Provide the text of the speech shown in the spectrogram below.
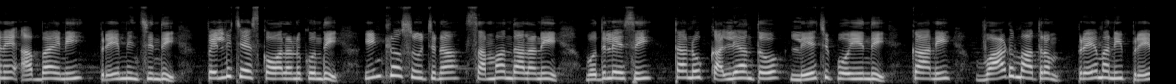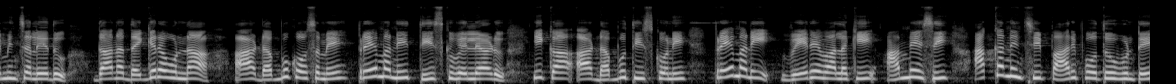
అనే అబ్బాయిని ప్రేమించింది. పెళ్ళి చేసుకోవాలనుకుంది. ఇంట్లో సూచన సంబంధాలని వదిలేసి తను కళ్యాణ్తో లేచిపోయింది. కానీ వాడు మాత్రం ప్రేమని ప్రేమించలేదు. దాని దగ్గర ఉన్న ఆ డబ్బు కోసమే ప్రేమని తీసుకువెళ్ళాడు. ఇక ఆ డబ్బు తీసుకొని ప్రేమని వేరే వాళ్ళకి అమ్మేసి అక్కడి నుంచి పారిపోతూ ఉంటే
